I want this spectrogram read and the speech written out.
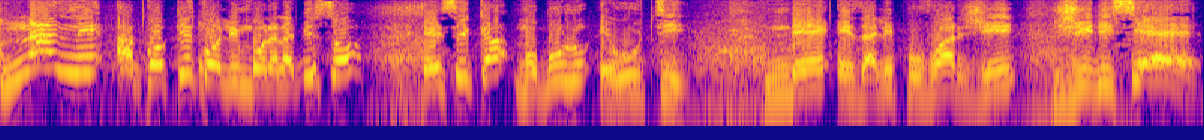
Nani akoki kolimbolela biso esika mobulu ewuti? Nde ezali pouvoir ju judiciaire.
